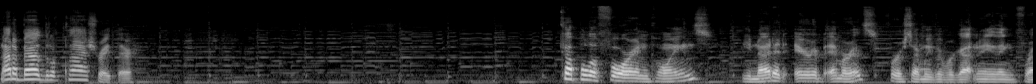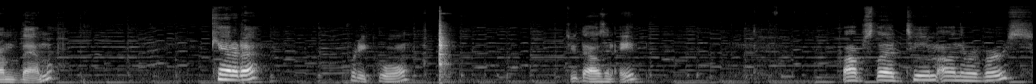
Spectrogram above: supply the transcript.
Not a bad little clash right there. Couple of foreign coins. United Arab Emirates. First time we've ever gotten anything from them. Canada. Pretty cool. 2008 bobsled team on the reverse.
